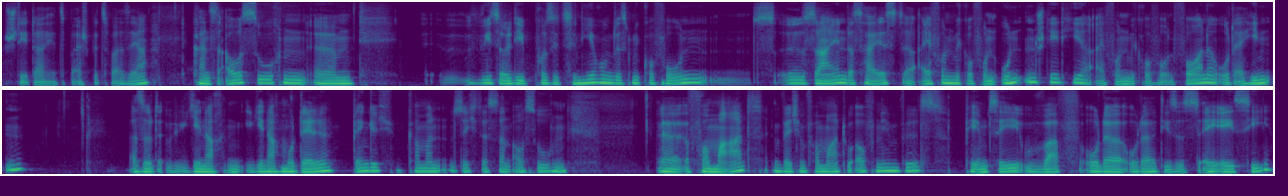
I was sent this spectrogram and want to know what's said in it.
steht da jetzt beispielsweise, ja. Du kannst aussuchen, ähm, wie soll die Positionierung des Mikrofons äh, sein. Das heißt, äh, iPhone-Mikrofon unten steht hier, iPhone-Mikrofon vorne oder hinten. Also je nach, je nach Modell, denke ich, kann man sich das dann aussuchen. Äh, Format, in welchem Format du aufnehmen willst. PMC, WAV oder, oder dieses AAC.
